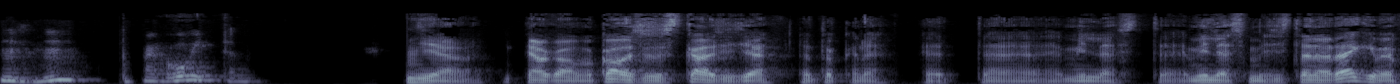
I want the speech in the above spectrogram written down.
mm. -hmm. väga huvitav. ja, aga kaasusest ka siis jah, natukene, et äh, millest, millest me siis täna räägime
